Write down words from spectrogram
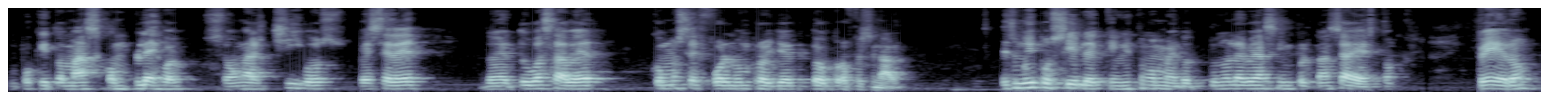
un poquito más complejos, son archivos PSD donde tú vas a ver cómo se forma un proyecto profesional. Es muy posible que en este momento tú no le veas importancia a esto, pero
